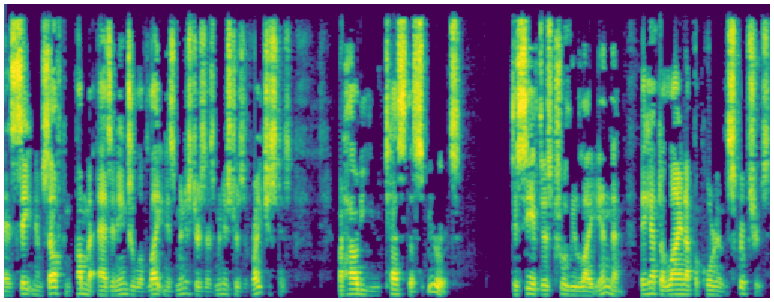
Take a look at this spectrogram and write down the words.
as Satan himself can come as an angel of light and his ministers as ministers of righteousness. But how do you test the spirits to see if there's truly light in them? They have to line up according to the scriptures.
